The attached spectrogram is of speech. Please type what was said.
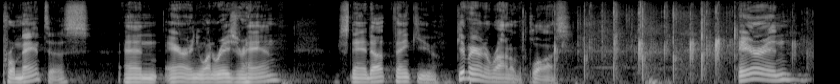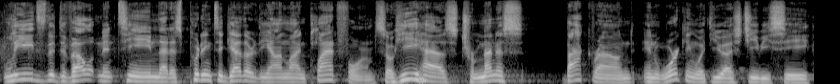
Promantis, and Aaron, you want to raise your hand? Stand up, thank you. Give Aaron a round of applause. Aaron leads the development team that is putting together the online platform. So he has tremendous background in working with USGBC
